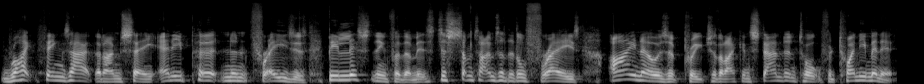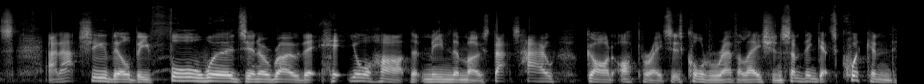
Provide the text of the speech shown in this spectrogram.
write things out that I'm saying. Any pertinent phrases, be listening for them. It's just sometimes a little phrase. I know as a preacher that I can stand and talk for 20 minutes, and actually there'll be four words in a row that hit your heart that mean the most. That's how God operates. It's called revelation. Something gets quickened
